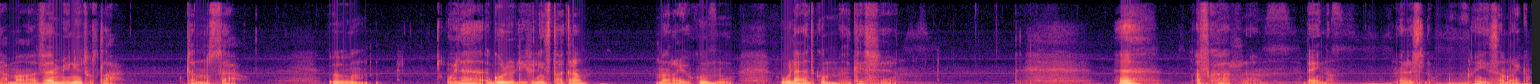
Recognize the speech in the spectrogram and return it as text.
زعما 20 مينوت وطلع. حتى نص ساعة. ولا قولوا لي في الإنستغرام ما رأيكم ولا عندكم كاش أفكار باينة ارسلوا هيا السلام عليكم.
